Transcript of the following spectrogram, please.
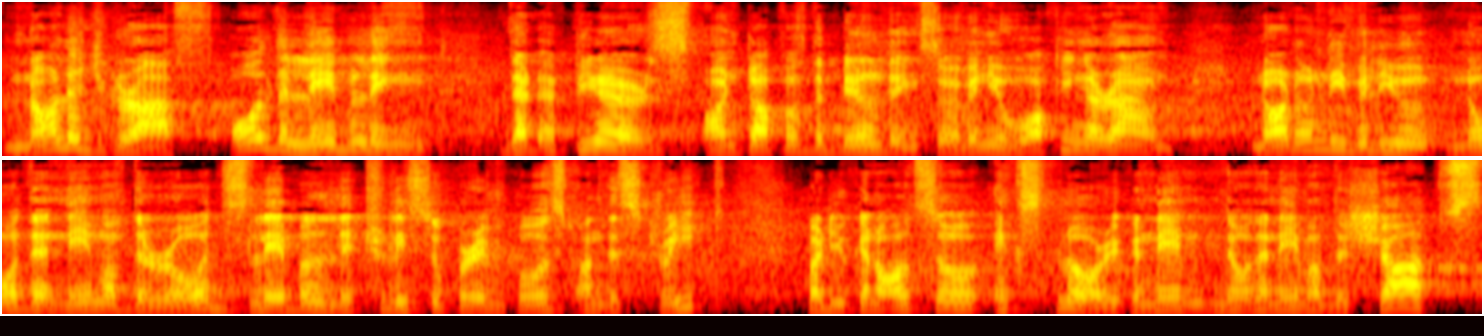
knowledge graph, all the labeling that appears on top of the building. So when you're walking around, not only will you know the name of the roads label literally superimposed on the street, but you can also explore. You can name, know the name of the shops,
